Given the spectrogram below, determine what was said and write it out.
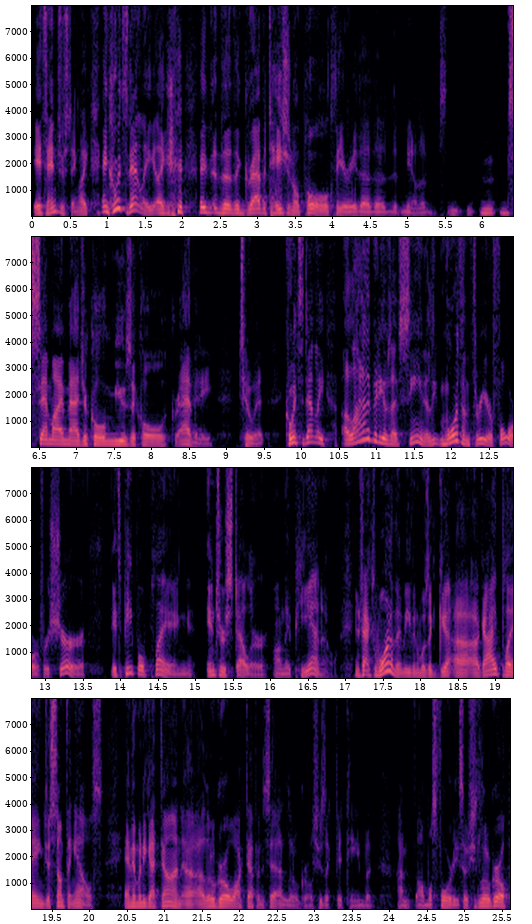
it's interesting. Like, and coincidentally, like the the gravitational pull theory, the the, the you know the semi magical musical gravity to it. Coincidentally, a lot of the videos I've seen, at least more than three or four for sure, it's people playing Interstellar on the piano. In fact, one of them even was a, uh, a guy playing just something else. And then when he got done, a, a little girl walked up and said, a little girl, she's like 15, but I'm almost 40, so she's a little girl.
